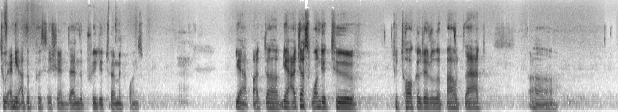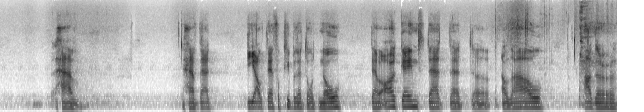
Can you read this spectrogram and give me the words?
to any other position than the predetermined ones. Yeah, but uh, yeah, I just wanted to to talk a little about that. Uh, have have that be out there for people that don't know. There are games that that uh, allow other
